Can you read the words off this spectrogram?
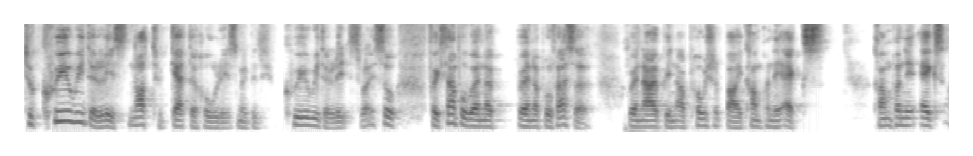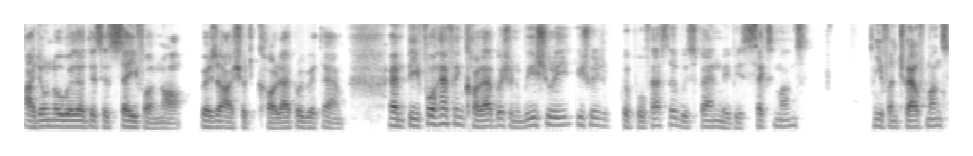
to query the list, not to get the whole list, maybe to query the list, right? So, for example, when a when a professor, when I've been approached by company X, company X, I don't know whether this is safe or not, whether I should collaborate with them. And before having collaboration, we usually usually the professor will spend maybe six months, even 12 months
